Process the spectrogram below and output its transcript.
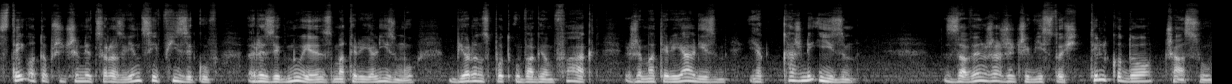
Z tej oto przyczyny coraz więcej fizyków rezygnuje z materializmu, biorąc pod uwagę fakt, że materializm, jak każdy izm, zawęża rzeczywistość tylko do czasu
